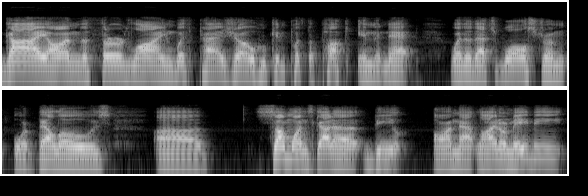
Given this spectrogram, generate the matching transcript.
guy on the third line with Pageau who can put the puck in the net, whether that's Wahlstrom or Bellows. Uh, someone's got to be on that line, or maybe,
